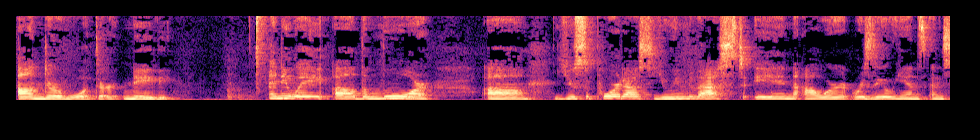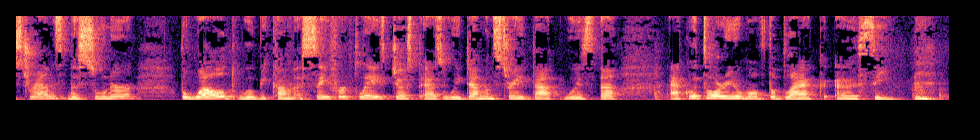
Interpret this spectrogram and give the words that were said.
underwater navy. Anyway, uh, the more uh, you support us, you invest in our resilience and strength, the sooner the world will become a safer place, just as we demonstrate that with the aquatorium of the Black uh, Sea.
